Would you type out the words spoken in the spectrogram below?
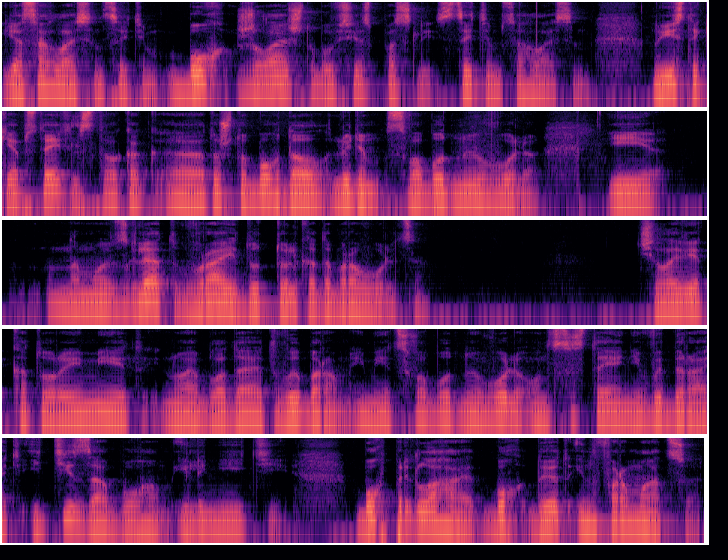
Я согласен с этим. Бог желает, чтобы все спаслись. С этим согласен. Но есть такие обстоятельства, как э, то, что Бог дал людям свободную волю. И, на мой взгляд, в рай идут только добровольцы. Человек, который имеет, ну, обладает выбором, имеет свободную волю, он в состоянии выбирать, идти за Богом или не идти. Бог предлагает, Бог дает информацию.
